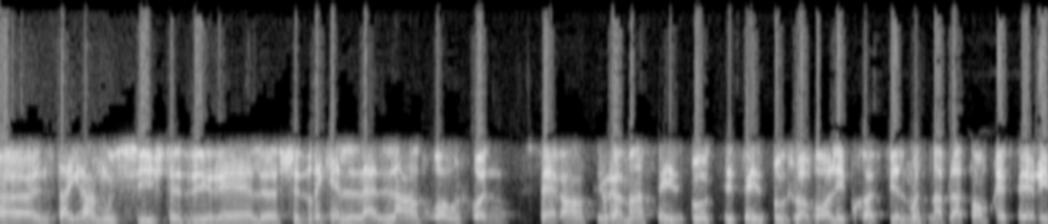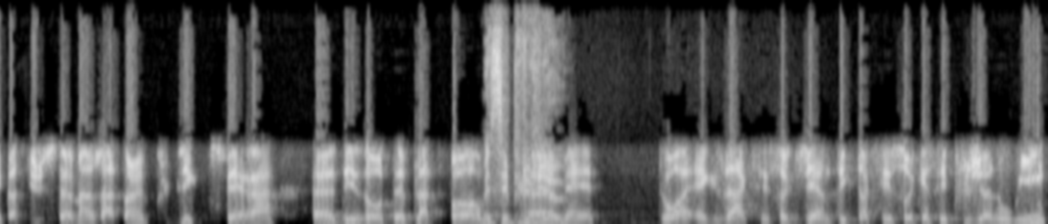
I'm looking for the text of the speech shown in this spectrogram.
Euh, Instagram aussi, je te dirais. Là. Je te dirais que l'endroit où je vois une différence, c'est vraiment Facebook. C'est Facebook, je vais voir les profils. Moi, c'est ma plateforme préférée parce que justement, j'atteins un public différent euh, des autres plateformes. Mais c'est plus vieux. Euh, mais ouais, exact. C'est ça que j'aime. TikTok, c'est sûr que c'est plus jeune, oui,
